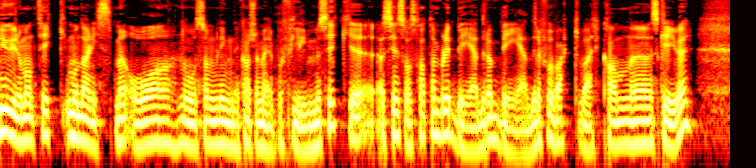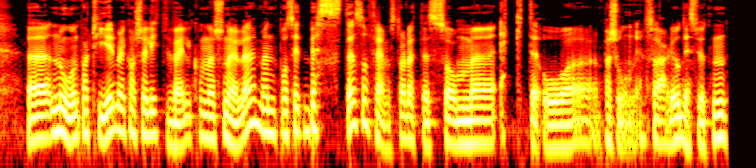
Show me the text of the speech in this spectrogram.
nyromantikk, modernisme og noe som ligner kanskje mer på filmmusikk. Jeg syns også at han blir bedre og bedre for hvert verk han skriver. Eh, noen partier ble kanskje litt vel konvensjonelle, men på sitt beste så fremstår dette som eh, ekte og personlig. Så er det jo dessuten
